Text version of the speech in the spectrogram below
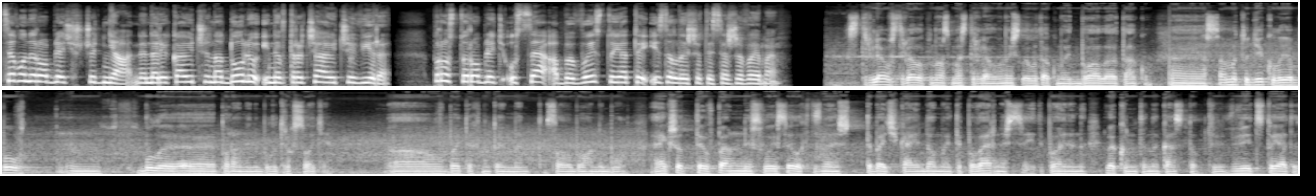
Це вони роблять щодня, не нарікаючи на долю і не втрачаючи віри. Просто роблять усе, аби вистояти і залишитися живими. Стріляв, стріляли по нас, ми стріляли. Вони йшли в атаку, ми відбивали атаку. Е, Саме тоді, коли я був, були е, поранені, були трьохсоті. Вбитих на той момент, слава Богу, не було. А якщо ти впевнений в своїх силах, ти знаєш, тебе чекає вдома, і ти повернешся, і ти повинен виконати наказ, тобто відстояти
